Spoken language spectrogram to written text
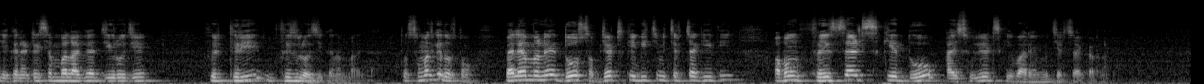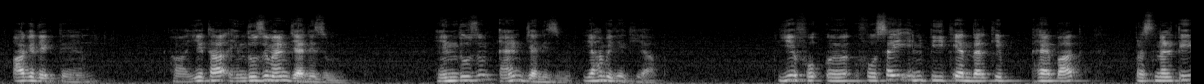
ये कनेक्टिव सिंबल आ गया ज़ीरो जे फिर थ्री फिजियोलॉजी का नंबर आ गया। तो समझ गए दोस्तों? पहले हमने दो सब्जेक्ट्स के बीच में चर्चा की थी। अब हम फेसेट्स के दो आइसोलेट्स के बारे में चर्चा कर रहे हैं। आगे देखते हैं। हाँ ये था Hinduism and Jainism. Hinduism and Jainism यहाँ भी देखिए आप। ये फो, फोसाई इन पी के अंदर की है बात पर्सनैलिटी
